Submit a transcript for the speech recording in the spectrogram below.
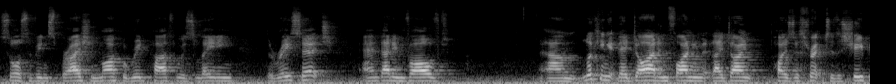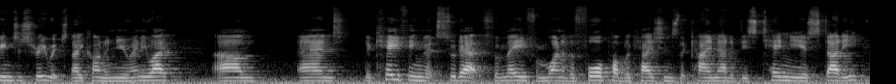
source of inspiration. Michael Ridpath was leading the research, and that involved um, looking at their diet and finding that they don't pose a threat to the sheep industry, which they kind of knew anyway. Um, and the key thing that stood out for me from one of the four publications that came out of this 10 year study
